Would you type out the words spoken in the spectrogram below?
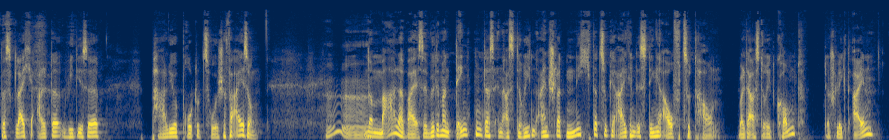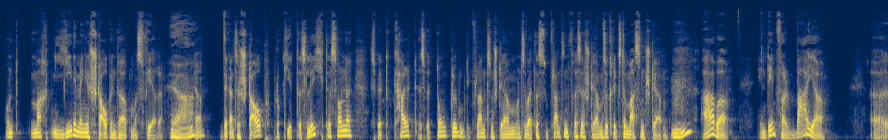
das gleiche Alter wie diese paläoprotozoische Vereisung. Normalerweise würde man denken, dass ein Asteroideneinschlag nicht dazu geeignet ist, Dinge aufzutauen. Weil der Asteroid kommt, der schlägt ein und macht jede Menge Staub in der Atmosphäre. Ja. ja. Der ganze Staub blockiert das Licht der Sonne, es wird kalt, es wird dunkel, die Pflanzen sterben und so weiter, die Pflanzenfresser sterben, so kriegst du Massensterben. Aber in dem Fall war ja äh,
